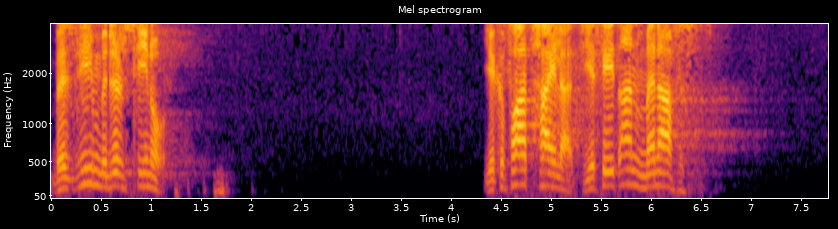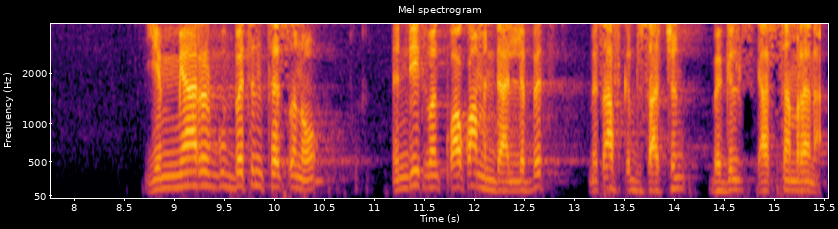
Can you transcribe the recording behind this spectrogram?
በዚህ ምድር ሲኖር የክፋት ኃይላት የሰይጣን መናፍስት የሚያደርጉበትን ተጽዕኖ እንዴት መቋቋም እንዳለበት መጽሐፍ ቅዱሳችን በግልጽ ያስተምረናል።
